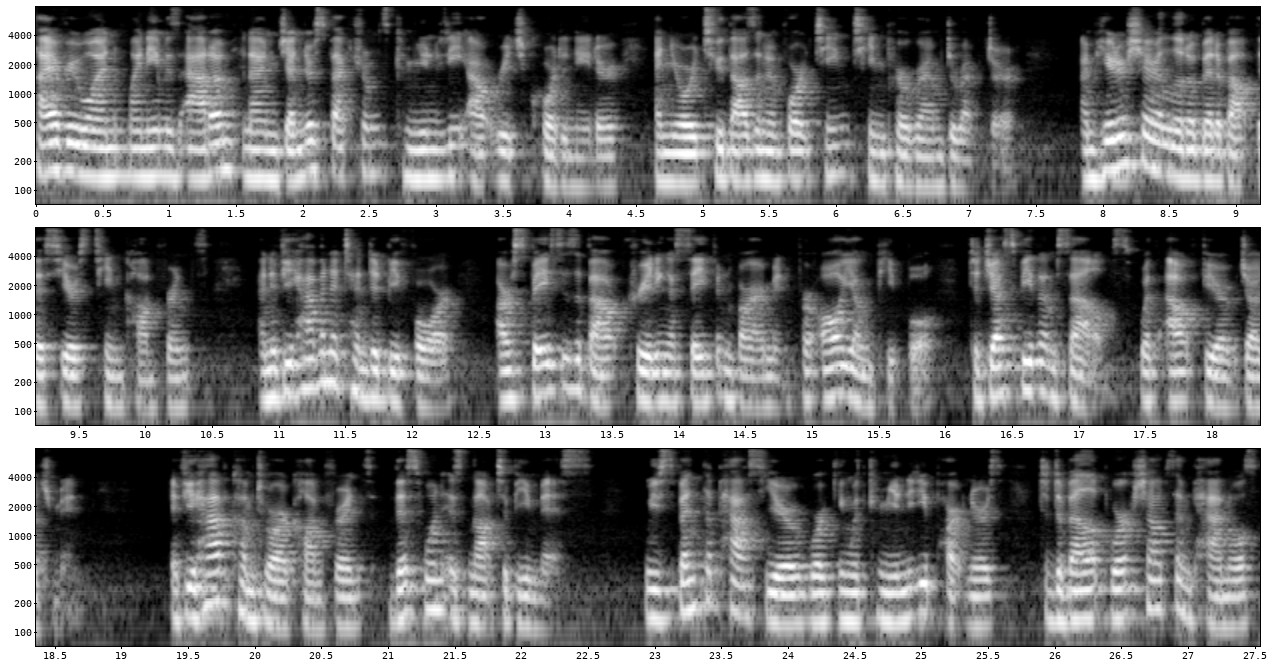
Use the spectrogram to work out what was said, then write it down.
Hi everyone, my name is Adam and I'm Gender Spectrum's Community Outreach Coordinator and your 2014 Teen Program Director. I'm here to share a little bit about this year's Teen Conference, and if you haven't attended before, our space is about creating a safe environment for all young people to just be themselves without fear of judgment. If you have come to our conference, this one is not to be missed. We've spent the past year working with community partners to develop workshops and panels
